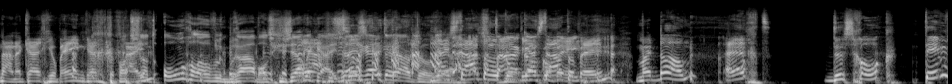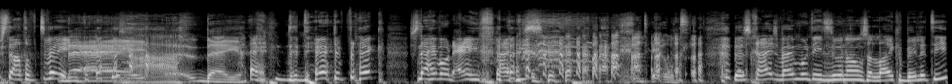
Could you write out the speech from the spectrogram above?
Nou, dan krijg je op één krijg je is dat ongelooflijk Brabants. Gezelligheid. Ja, Gezelligheid. Jij staat ook, op, jij staat op op één. Maar dan, echt, de schok. Tim staat op twee. Nee. nee. En de derde plek, Snijboon en Gijs. Gedeeld. Dus Gijs, wij moeten iets doen aan onze likability.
